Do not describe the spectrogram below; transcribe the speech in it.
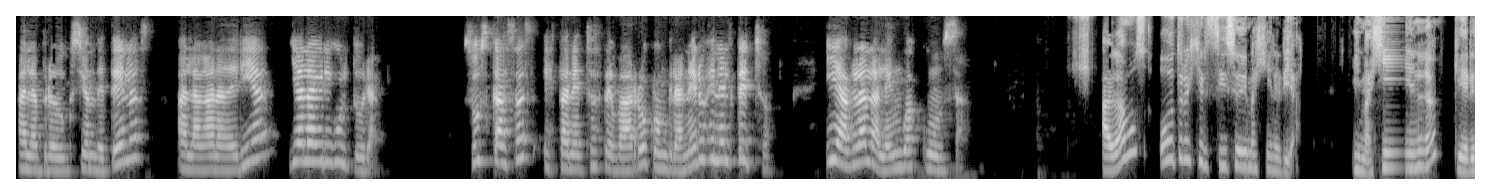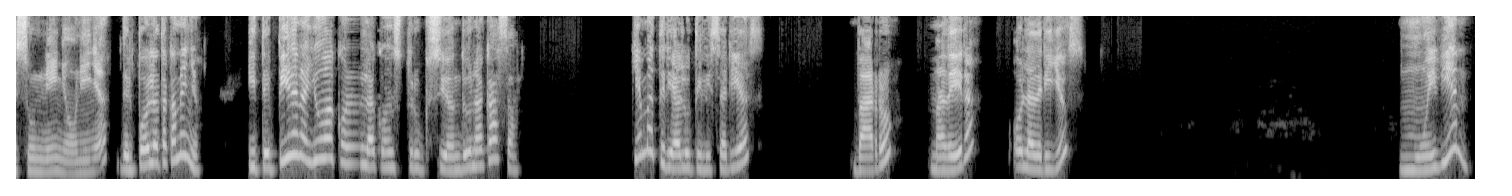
a la producción de telas, a la ganadería y a la agricultura. Sus casas están hechas de barro con graneros en el techo y hablan la lengua kunza. Hagamos otro ejercicio de imaginería. Imagina que eres un niño o niña del pueblo atacameño y te piden ayuda con la construcción de una casa. ¿Qué material utilizarías? ¿Barro? ¿Madera? ¿O ladrillos? Muy bien.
